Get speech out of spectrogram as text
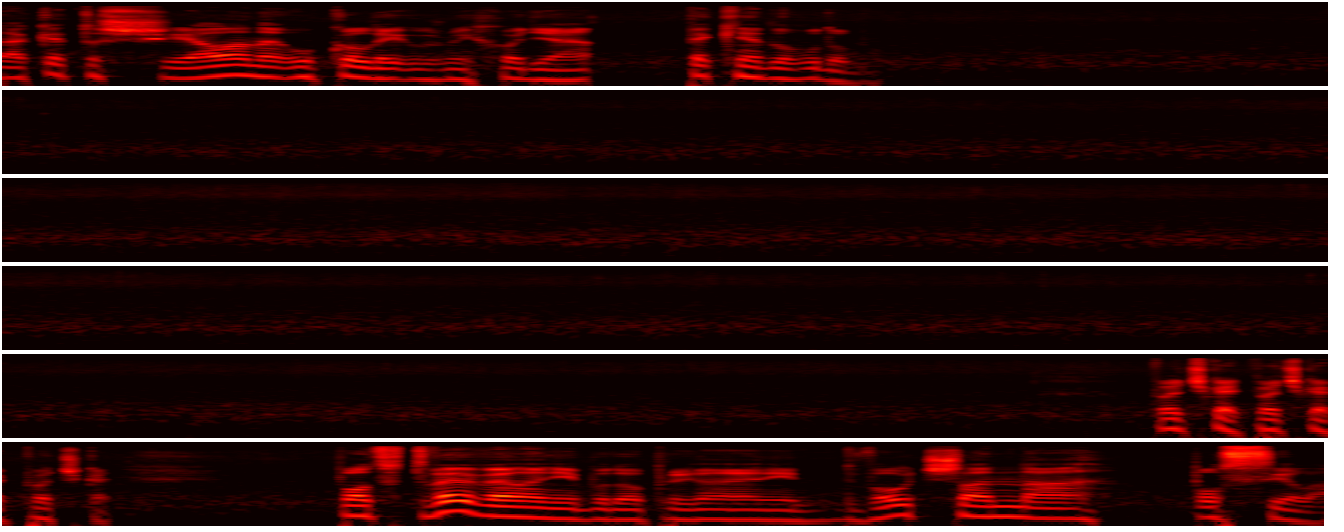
Takéto šialené úkoly už mi chodia pekne dlhú dobu. Počkať, počkať, počkať. Pod tvoje velení budú pridanení dvoučlenná posila,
